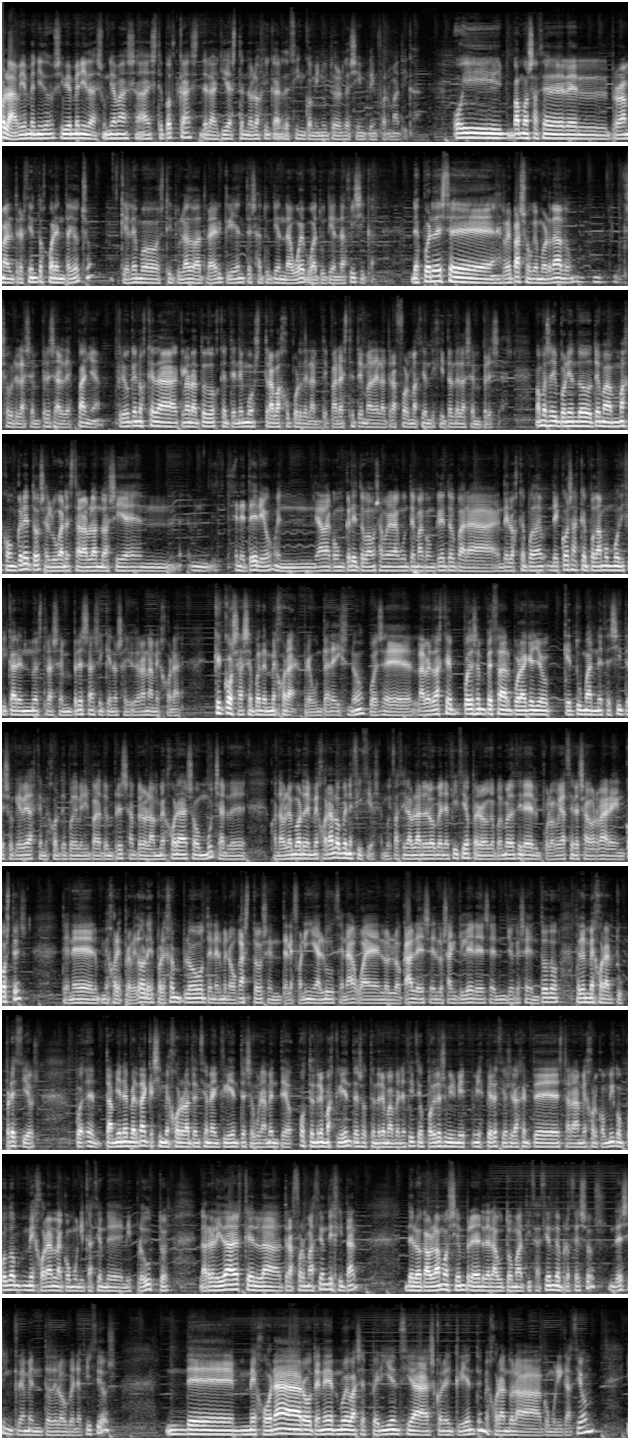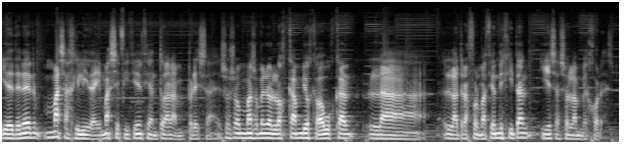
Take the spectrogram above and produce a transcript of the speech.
Hola, bienvenidos y bienvenidas un día más a este podcast de las guías tecnológicas de 5 minutos de simple informática. Hoy vamos a hacer el programa del 348 que le hemos titulado Atraer clientes a tu tienda web o a tu tienda física. Después de este repaso que hemos dado sobre las empresas de España, creo que nos queda claro a todos que tenemos trabajo por delante para este tema de la transformación digital de las empresas. Vamos a ir poniendo temas más concretos, en lugar de estar hablando así en, en etéreo, en nada concreto, vamos a poner algún tema concreto para de los que de cosas que podamos modificar en nuestras empresas y que nos ayudarán a mejorar. ¿Qué cosas se pueden mejorar? Preguntaréis, ¿no? Pues eh, la verdad es que puedes empezar por aquello que tú más necesites o que veas que mejor te puede venir para tu empresa, pero las mejoras son muchas. De, cuando hablemos de mejorar los beneficios, es muy fácil hablar de los beneficios, pero lo que podemos decir es, pues lo que voy a hacer es ahorrar en costes, tener mejores proveedores, por ejemplo, tener menos gastos en telefonía, luz, en agua, en los locales, en los alquileres, en yo qué sé, en todo. Pueden mejorar tus precios pues eh, también es verdad que si mejoro la atención al cliente, seguramente obtendré más clientes, obtendré más beneficios, podré subir mis, precios y la gente estará mejor conmigo, puedo mejorar la comunicación de mis productos. La realidad es que la transformación digital, de lo que hablamos siempre es de la automatización de procesos, de ese incremento de los beneficios, de mejorar o tener nuevas experiencias con el cliente, mejorando la comunicación y de tener más agilidad y más eficiencia en toda la empresa. Esos son más o menos los cambios que va a buscar la, transformación digital y esas son las mejoras.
